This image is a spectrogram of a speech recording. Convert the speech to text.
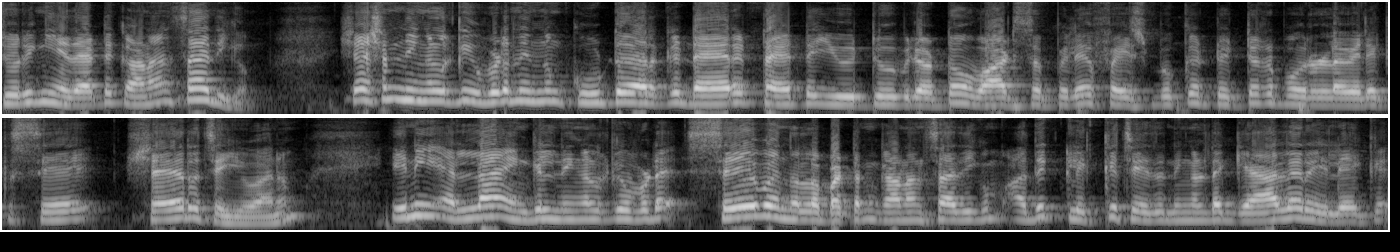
ചുരുങ്ങിയതായിട്ട് കാണാൻ സാധിക്കും. ശേഷം നിങ്ങൾക്ക് ഇവിടെ നിന്നും കൂട്ടുകാർക്ക് ഡയറക്റ്റ് ആയിട്ട് യൂട്യൂബിലോട്ടോ വാട്സപ്പിൽ ഫേസ്ബുക്ക് ട്വിറ്റർ പോലുള്ളവയിലേക്ക് സേ ഷെയർ ചെയ്യുവാനും. ഇനി അല്ല എങ്കിൽ നിങ്ങൾക്ക് ഇവിടെ സേവ് എന്നുള്ള ബട്ടൺ കാണാൻ സാധിക്കും. അത് ക്ലിക്ക് ചെയ്ത് നിങ്ങളുടെ ഗാലറിയിലേക്ക്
